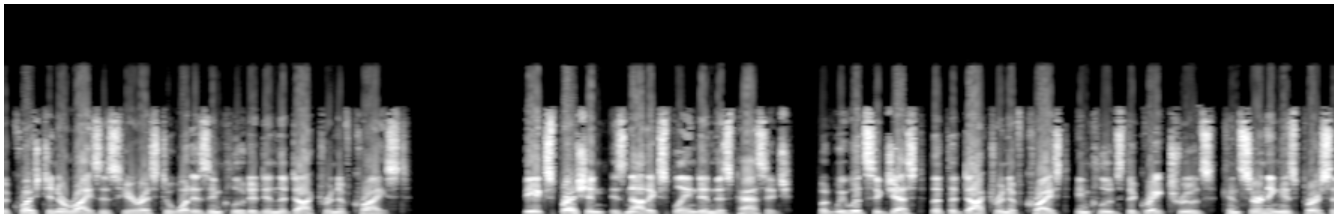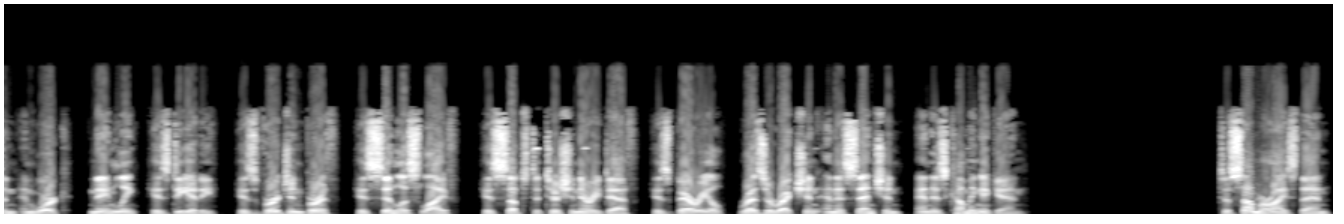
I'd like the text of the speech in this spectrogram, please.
The question arises here as to what is included in the doctrine of Christ. The expression is not explained in this passage, but we would suggest that the doctrine of Christ includes the great truths concerning his person and work, namely, his deity, his virgin birth, his sinless life, his substitutionary death, his burial, resurrection, and ascension, and his coming again. To summarize, then,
